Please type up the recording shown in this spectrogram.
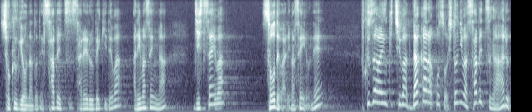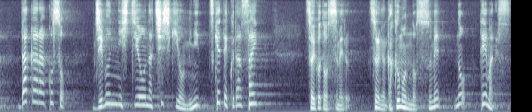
職業などで差別されるべきではありませんが実際はそうではありませんよね。福沢諭吉はだからこそ人には差別がある。だからこそ自分に必要な知識を身につけてください。そういうことを進める。それが学問の勧めのテーマです。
